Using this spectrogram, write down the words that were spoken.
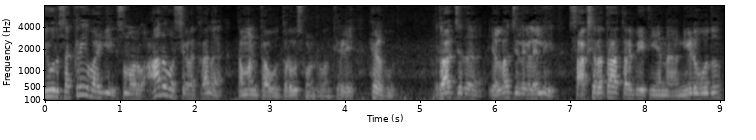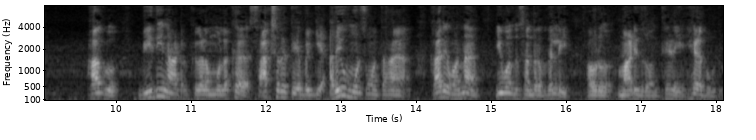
ಇವರು ಸಕ್ರಿಯವಾಗಿ ಸುಮಾರು ಆರು ವರ್ಷಗಳ ಕಾಲ ತಮ್ಮನ್ನು ತಾವು ತೊಡಗಿಸಿಕೊಂಡ್ರು ಅಂತ ಹೇಳಿ ಹೇಳ್ಬೋದು. ರಾಜ್ಯದ ಎಲ್ಲ ಜಿಲ್ಲೆಗಳಲ್ಲಿ ಸಾಕ್ಷರತಾ ತರಬೇತಿಯನ್ನು ನೀಡುವುದು ಹಾಗೂ ಬೀದಿ ನಾಟಕಗಳ ಮೂಲಕ ಸಾಕ್ಷರತೆಯ ಬಗ್ಗೆ ಅರಿವು ಮೂಡಿಸುವಂತಹ ಕಾರ್ಯವನ್ನು ಈ ಒಂದು ಸಂದರ್ಭದಲ್ಲಿ ಅವರು ಮಾಡಿದರು ಅಂತ ಹೇಳಿ ಹೇಳಬಹುದು.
